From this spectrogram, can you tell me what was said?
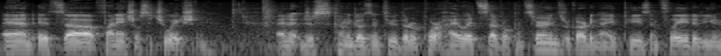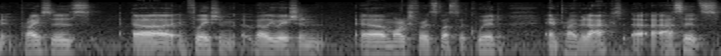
and its uh, financial situation and it just kind of goes into the report highlights several concerns regarding IEP's inflated unit prices, uh, inflation valuation uh, marks for its less liquid, and private ac- uh, assets.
